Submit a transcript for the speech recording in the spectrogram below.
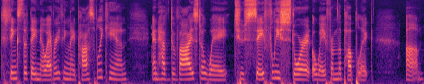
thinks that they know everything they possibly can and have devised a way to safely store it away from the public. Um,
